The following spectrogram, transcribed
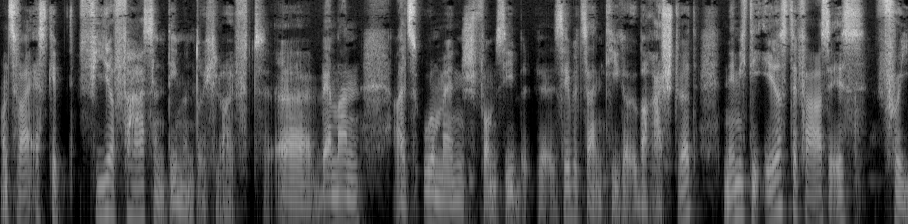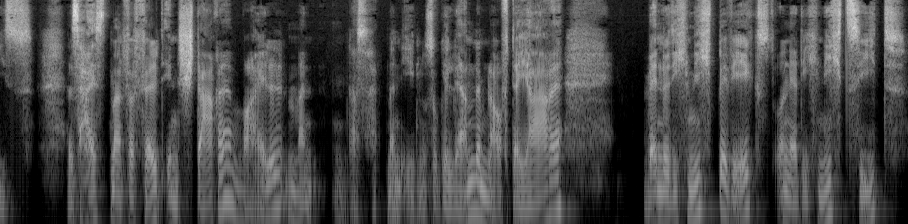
Und zwar, es gibt vier Phasen, die man durchläuft, äh, wenn man als Urmensch vom Säbelzahntiger überrascht wird. Nämlich die erste Phase ist Freeze. Das heißt, man verfällt in Starre, weil man, das hat man eben so gelernt im Laufe der Jahre, wenn du dich nicht bewegst und er dich nicht sieht,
